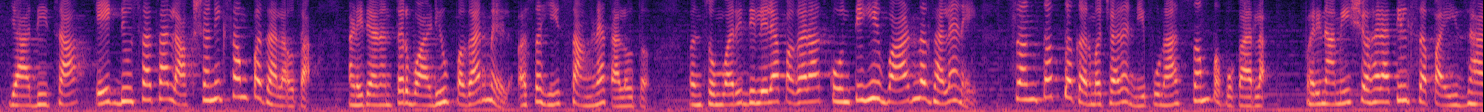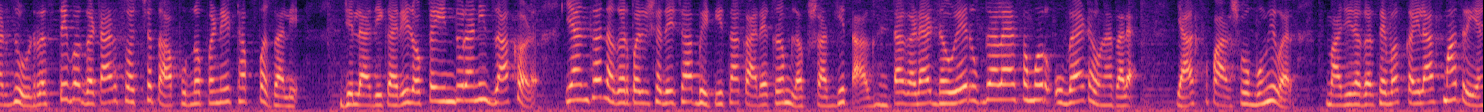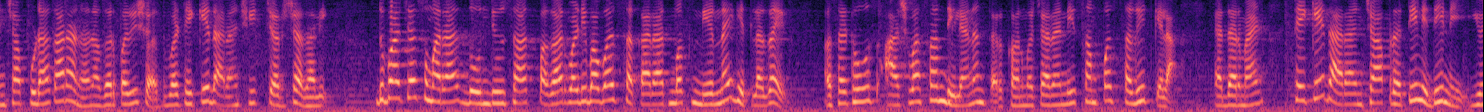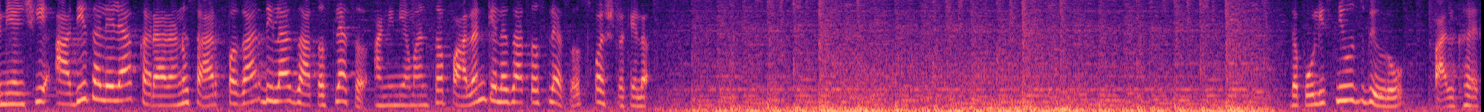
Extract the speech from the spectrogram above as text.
याआधीचा एक दिवसाचा लाक्षणिक संप झाला होता आणि त्यानंतर वाढीव पगार मिळेल असंही सांगण्यात आलं होतं. पण सोमवारी दिलेल्या पगारात कोणतीही वाढ न झाल्याने संतप्त कर्मचाऱ्यांनी पुन्हा संप पुकारला. परिणामी शहरातील सफाई झाडझूड रस्ते व गटार स्वच्छता पूर्णपणे ठप्प झाले. जिल्हाधिकारी डॉक्टर इंदुराणी जाखड यांचा नगर परिषदेच्या भेटीचा कार्यक्रम लक्षात घेता घंटागाड्या ढवळे रुग्णालयासमोर उभ्या ठेवण्यात आल्या. याच पार्श्वभूमीवर माजी नगरसेवक कैलास म्हात्रे यांच्या पुढाकारानं नगर परिषद व ठेकेदारांशी चर्चा झाली. दुपारच्या सुमारास दोन दिवसात पगारवाढीबाबत सकारात्मक निर्णय घेतला जाईल असं ठोस आश्वासन दिल्यानंतर कर्मचाऱ्यांनी संप स्थगित केला. या दरम्यान ठेकेदारांच्या प्रतिनिधीने युनियनशी आधी झालेल्या करारानुसार पगार दिला जात असल्याचं आणि नियमांचं पालन केलं जात असल्याचं स्पष्ट केलं. The police news bureau Palghar.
